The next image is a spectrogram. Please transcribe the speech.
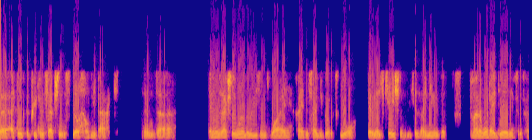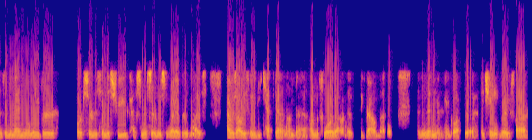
uh, I think the preconceptions still held me back. And, uh, and it was actually one of the reasons why I decided to go to school, get an education, because I knew that no matter what I did, if I was in the manual labor or service industry or customer service or whatever it was, I was always going to be kept down on the on the floor level, the, the ground level, and then you're going to go up the, the chain very far.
